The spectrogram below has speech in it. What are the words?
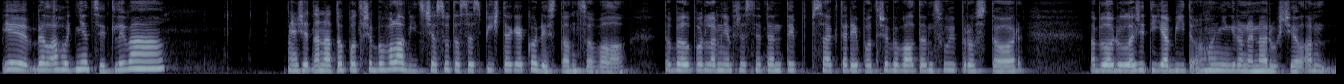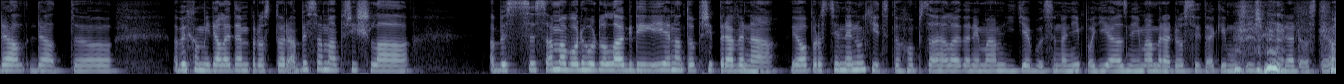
je, byla hodně citlivá, že ta na to potřebovala víc času, ta se spíš tak jako distancovala. To byl podle mě přesně ten typ psa, který potřeboval ten svůj prostor a bylo důležité, aby toho nikdo nenarušil a dát, dát uh, abychom jí dali ten prostor, aby sama přišla, aby se sama odhodlala, kdy je na to připravená. Jo, prostě nenutit toho psa, hele, tady mám dítě, pojď se na něj podívá, z něj mám radost, ty taky musíš mít radost, jo.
